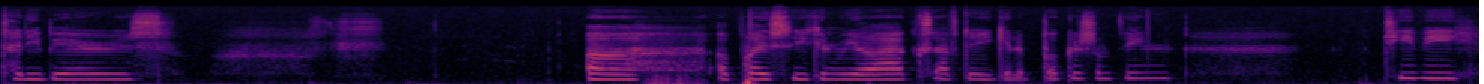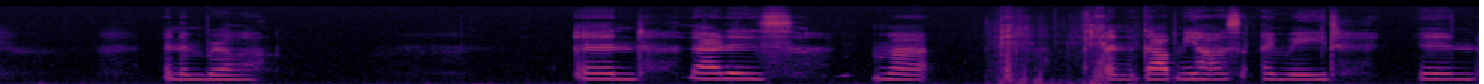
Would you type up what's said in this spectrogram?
teddy bears, uh, a place you can relax after you get a book or something, TV, an umbrella. And that is my an adopt me house I made in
